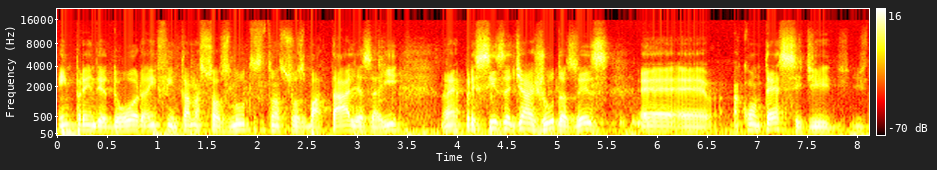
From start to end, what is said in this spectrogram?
empreendedor, enfim, está nas suas lutas, está nas suas batalhas aí, né? precisa de ajuda, às vezes é, é, acontece de, de,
